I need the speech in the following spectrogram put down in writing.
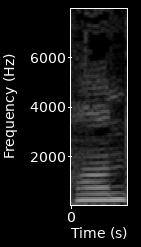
pond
